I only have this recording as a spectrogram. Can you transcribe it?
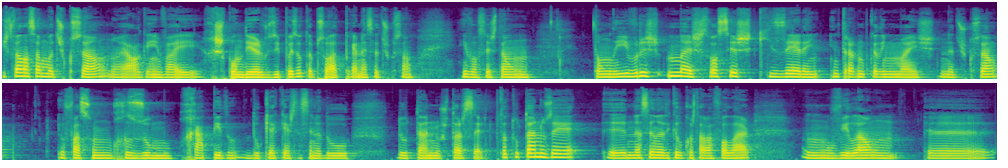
Isto vai lançar uma discussão, não é? Alguém vai responder-vos e depois outra pessoa de pegar nessa discussão e vocês estão, estão livres. Mas se vocês quiserem entrar um bocadinho mais na discussão, eu faço um resumo rápido do que é que esta cena do, do Thanos estar certo. Portanto, o Thanos é, eh, na cena daquilo que eu estava a falar, um vilão uh,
